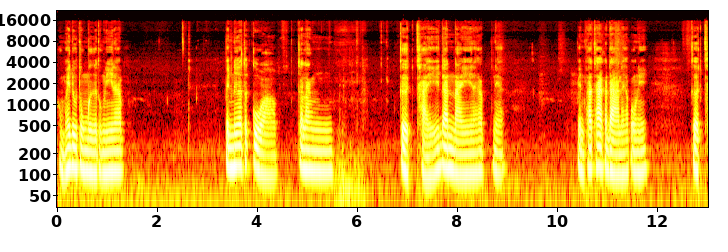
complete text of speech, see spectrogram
ผมให้ดูตรงมือตรงนี้นะครับ เป็นเนื้อตะกั่วกำลังเกิดไขด้านในนะครับ เนี่ย เป็นพระท่ากระดานนะครับองค์นี้ เกิดไข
